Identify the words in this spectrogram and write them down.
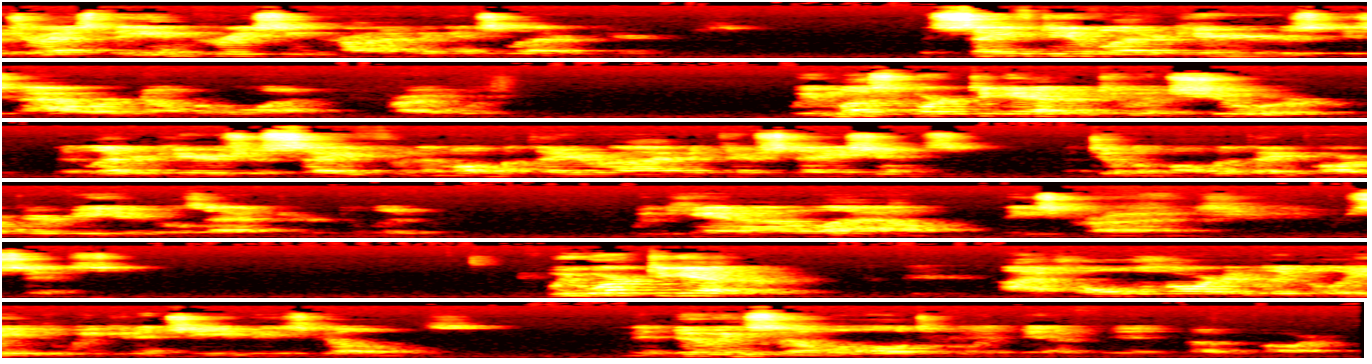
address the increasing crime against letter carriers. The safety of letter carriers is our number one priority. We must work together to ensure that letter carriers are safe from the moment they arrive at their stations until the moment they park their vehicles after delivery. We cannot allow these crimes to persist. If we work together, I wholeheartedly believe that we can achieve these goals, and that doing so will ultimately benefit both parties.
